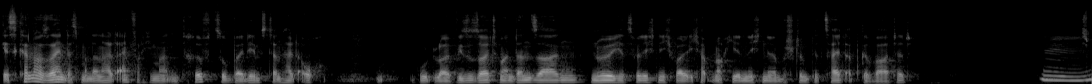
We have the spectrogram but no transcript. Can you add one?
Es kann auch sein, dass man dann halt einfach jemanden trifft, so bei dem es dann halt auch gut läuft. Wieso sollte man dann sagen, nö, jetzt will ich nicht, weil ich habe noch hier nicht eine bestimmte Zeit abgewartet? Ich,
